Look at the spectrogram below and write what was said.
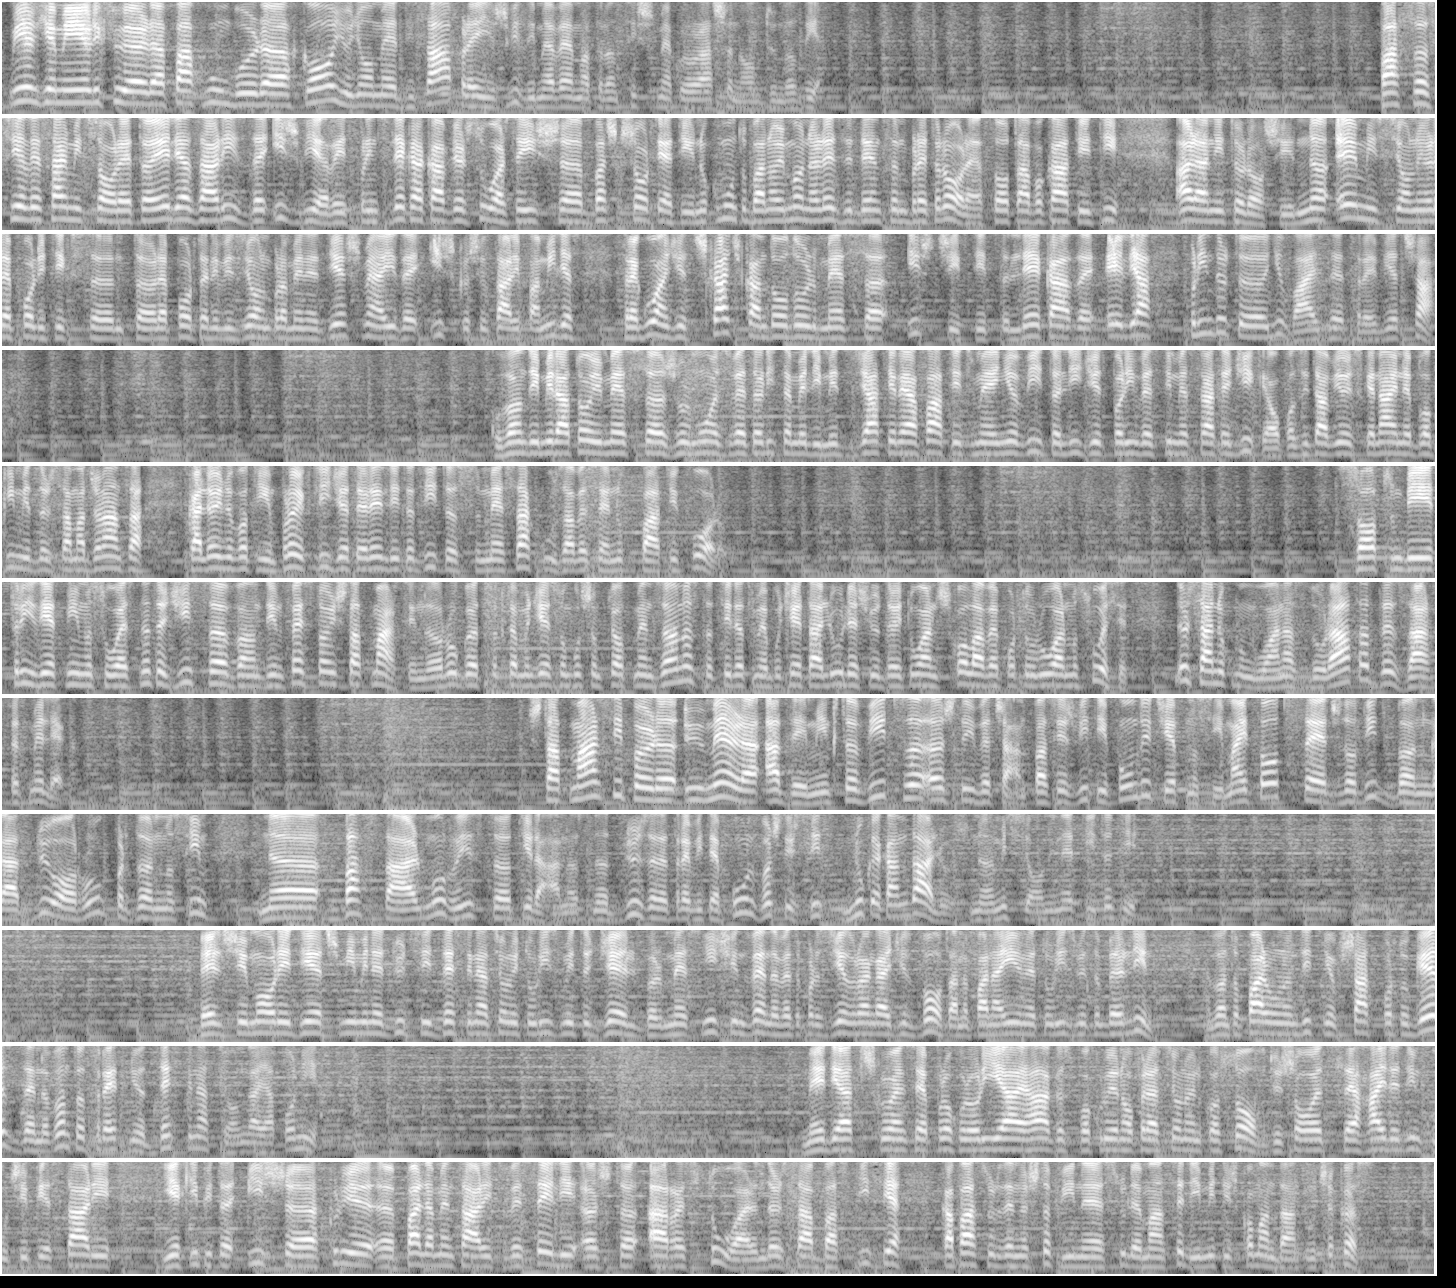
Mirë jemi rikthyer pa humbur eh, kohë, ju njoh me disa prej zhvillimeve më të rëndësishme kur ora shënon 12. Pas eh, sjelljes armiqësore të Elia Zaharisë dhe ish vjehrrit, Princ Leka ka vlerësuar se ish eh, bashkëshortja e tij nuk mund të banojë më në rezidencën mbretërore, thotë avokati i tij Aranit Roshi. Në emisionin Repolitiks të Report Televizion mbrëmjen e djeshme, ai dhe ish këshilltari i familjes, treguan gjithçka që ka ndodhur mes ish çiftit Leka dhe Elia, prindër të një vajze tre vjeçare. Kuvendi miratoi mes zhurmuesve dhe rrethimit zgjatjen e afatit me një vit të ligjit për investimet strategjike. Opozita vijoi skenarin e bllokimit ndërsa mazhoranca kaloi në votim projektligjet e rendit të ditës mes akuzave se nuk pati kuorum. Sot mbi 30.000 mësues në të gjithë vendin festojnë 7 marsin. Rrugët këtë mëngjes u mbushën plot me nxënës, të cilët me buqeta lulesh iu drejtuan shkollave për të uruar mësuesit, ndërsa nuk munguan as dhuratat dhe zarfet me lekë. 7 marsi për Ymer Ademin këtë vit është i veçantë, pasi është viti i fundit që jep mësim. Ai thotë se çdo ditë bën nga 2 orë rrugë për të dhënë mësim Në Bastar Murriz të Tiranës, në 43 vite punë, vështirësitë nuk e kanë ndalur në misionin e tij të dijes. Belshi mori dje çmimin e dytë si destinacion i turizmit të gjelbër mes 100 vendeve të përzgjedhura nga gjithë bota në panairin e turizmit në Berlin. Në vend të parë u rendit një fshat portugez dhe në vend të tretë një destinacion nga Japonia. Mediat shkruajnë se prokuroria e Hagës po kryen operacion në Kosovë, dyshohet se Hajredin Kuçi, pjesëtari i ekipit të ish kryeparlamentarit Veseli është arrestuar, ndërsa bastisje ka pasur edhe në shtëpinë e Sylejman Selimit ish komandant i UÇK-së.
